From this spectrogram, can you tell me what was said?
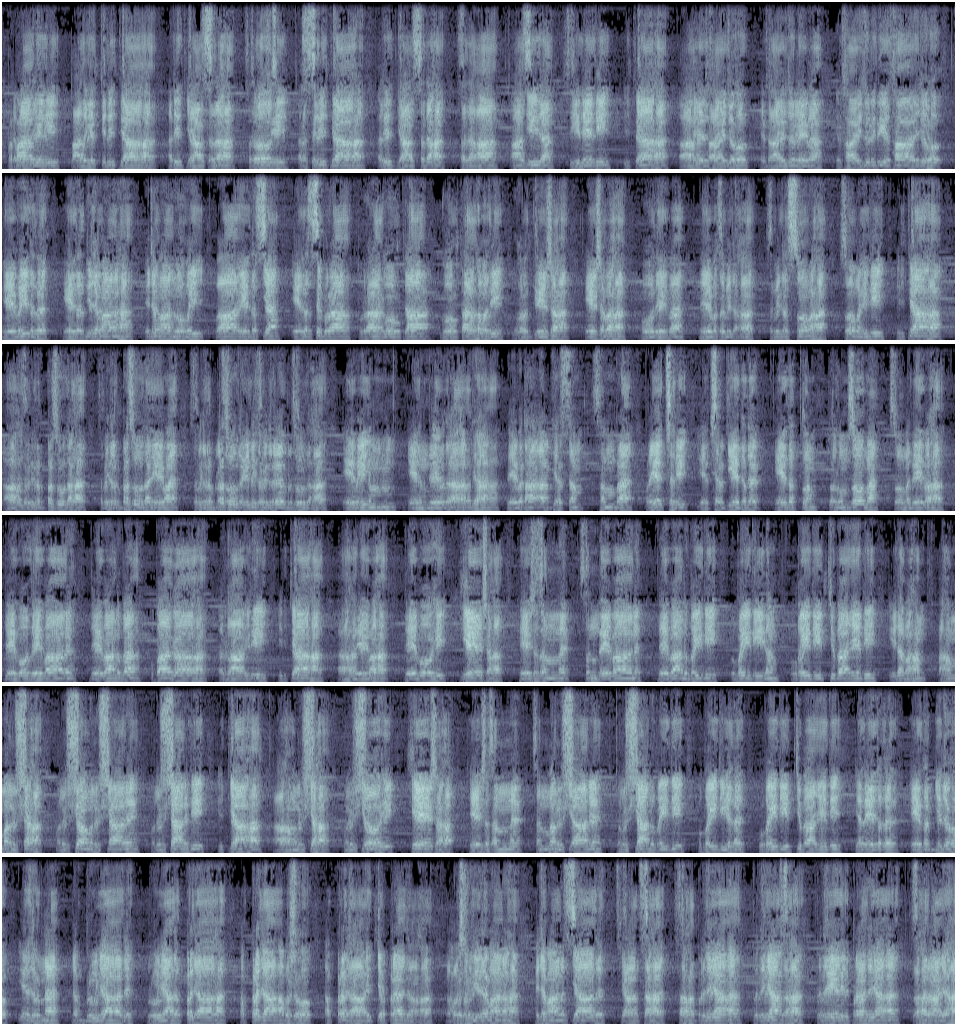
प्रपादयति। पादयत्यदित्याः। अदित्याः सदः। सदोऽसि। अस्यदित्याः अदित्याः सदः सदः आसीद, सीदेति इत्याह। आह यथा यजुः यथा यजुरेव यथा यजुरिति यथा यजुः एवैतत् एतद्यजमानः यजमानो वै, वा एतस्य एतस्य पुरा पुरा गोप्ता। गोप्ता भवति, भवत्येषः, एषवः। देव देवसवितः सवितः सोमः सोम इति इत्याह। आह सवितर्प्रसूतः सवितर्प्रसूत एव सवितर्प्रसूत इति सवितर्प्रसूतः एवैनम् एनम् देवताभ्यः देवताभ्यः सम् सम्प्र प्रयच्छति यच्छत्येतत् एतत्त्वम् त्वम् सोम सोमदेवः देवो देवान् देवानुप उपागाः अगा इति इत्याह। आह देवः देवो हि ह्येषः एष सन् सन् देवान् देवानुपैति उपैतीदम् उपैतीत्युपायेति इदमहम् अहम् मनुष्यः। मनुष्यो मनुष्यान्। मनुष्यानिति इत्याह। आह मनुष्यः मनुष्यो हि ह्येषः एष सन् सन्मनुष्यान् मनुष्यानुपैति उपैति यत् उपैतीत्युपायेति यदेतत् एतद्यजुः यजुर्न न ब्रूयात् ब्रूयादप्रजाः अप्रजा अपशुः अप्रजा इत्यप्रजाः अपशुर्यजमानः यजमानः स्यात् स्यात् सः सः प्रजया प्रजया सह प्रजयति प्राजया सह राजः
